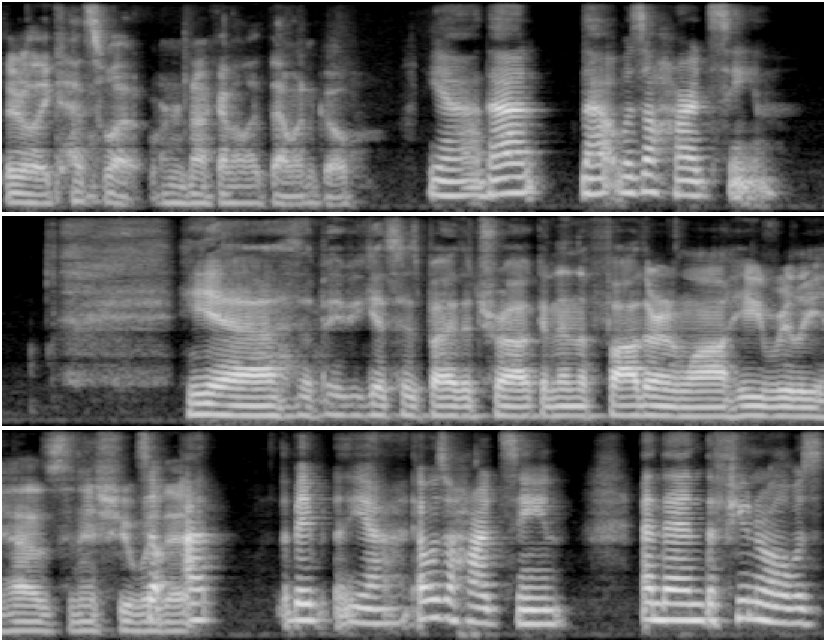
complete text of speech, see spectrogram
they were like, "Guess what? We're not going to let that one go." Yeah, that that was a hard scene. Yeah, the baby gets hit by the truck, and then the father-in-law, he really has an issue with so it. at the baby yeah, it was a hard scene. And then the funeral was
